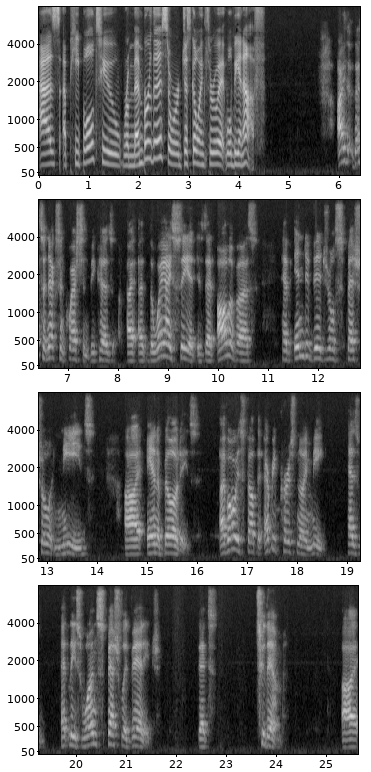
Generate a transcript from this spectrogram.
as a people to remember this, or just going through it will be enough? I, that's an excellent question because I, uh, the way I see it is that all of us have individual special needs uh, and abilities. I've always felt that every person I meet has at least one special advantage that's to them. Uh,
